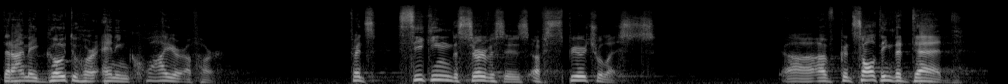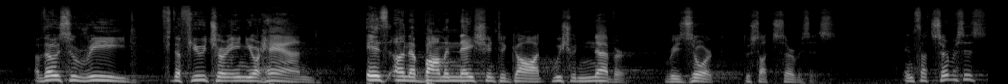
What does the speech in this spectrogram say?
that I may go to her and inquire of her. Friends, seeking the services of spiritualists, uh, of consulting the dead, of those who read the future in your hand is an abomination to God. We should never resort to such services. And such services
